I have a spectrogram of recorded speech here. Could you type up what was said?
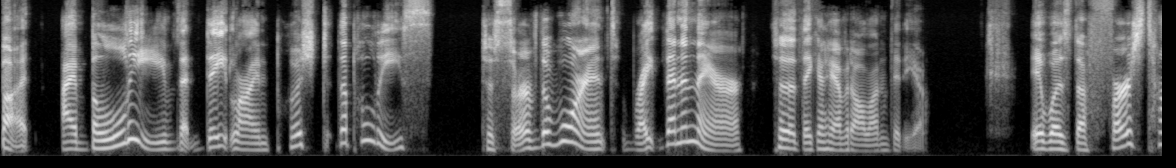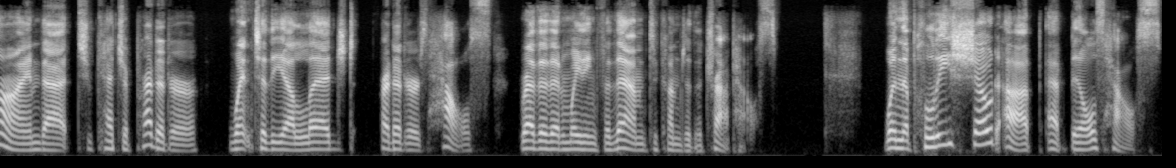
but I believe that Dateline pushed the police to serve the warrant right then and there so that they could have it all on video. It was the first time that To Catch a Predator went to the alleged predator's house rather than waiting for them to come to the trap house. When the police showed up at Bill's house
